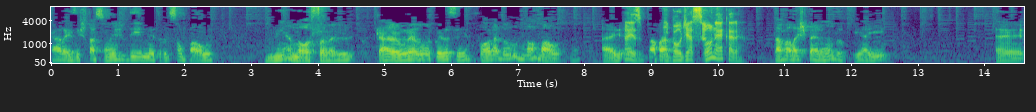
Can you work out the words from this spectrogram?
Cara, as estações de metrô de São Paulo, minha nossa, velho. Cara, é uma coisa assim, fora do normal. Né? Aí, Ah, tava- E baldeação, né, cara? tava lá esperando, e aí. é,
